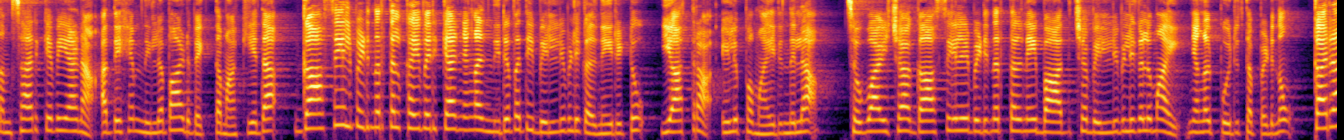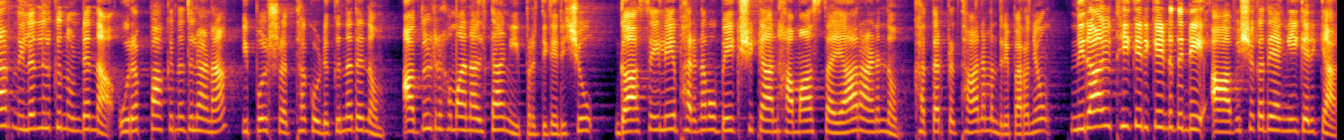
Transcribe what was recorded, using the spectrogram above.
സംസാരിക്കവെയാണ് അദ്ദേഹം നിലപാട് വ്യക്തമാക്കിയത്. ഗാസയിൽ വെടിനിർത്തൽ കൈവരിക്കാൻ ഞങ്ങൾ നിരവധി വെല്ലുവിളികൾ നേരിട്ടു. യാത്ര എളുപ്പമായിരുന്നില്ല. ചൊവ്വാഴ്ച ഗാസയിലെ വെടിനിർത്തലിനെ ബാധിച്ച വെല്ലുവിളികളുമായി ഞങ്ങൾ പൊരുത്തപ്പെടുന്നു. കരാർ നിലനിൽക്കുന്നുണ്ടെന്ന് ഉറപ്പാക്കുന്നതിലാണ് ഇപ്പോൾ ശ്രദ്ധ കൊടുക്കുന്നതെന്നും അബ്ദുൾ റഹ്മാൻ അൽത്താനി പ്രതികരിച്ചു. ഗാസയിലെ ഭരണം ഉപേക്ഷിക്കാൻ ഹമാസ് തയ്യാറാണെന്നും ഖത്തർ പ്രധാനമന്ത്രി പറഞ്ഞു. നിരായുധീകരിക്കേണ്ടതിന്റെ ആവശ്യകത അംഗീകരിക്കാൻ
